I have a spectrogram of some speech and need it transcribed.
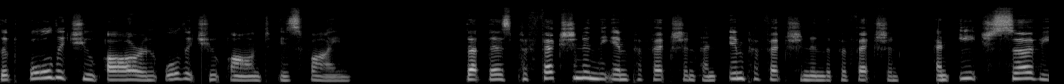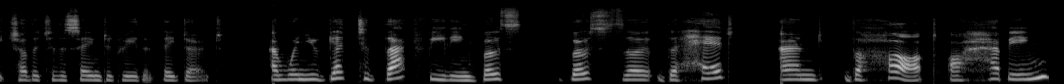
that all that you are and all that you aren't is fine. That there's perfection in the imperfection and imperfection in the perfection, and each serve each other to the same degree that they don't. And when you get to that feeling, both both the the head and the heart are having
